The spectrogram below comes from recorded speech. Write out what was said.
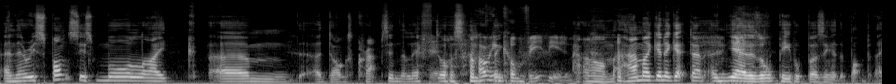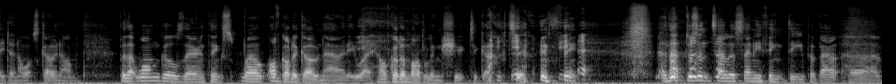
And their response is more like um, a dog's craps in the lift or something. How inconvenient! Um, how am I going to get down? And yeah, there's all people buzzing at the bottom, but they don't know what's going on. But that one girl's there and thinks, well, I've got to go now anyway. I've got a modelling shoot to go to. and, and that doesn't tell us anything deep about her,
